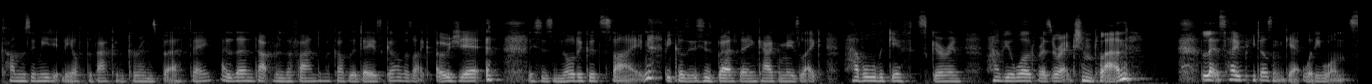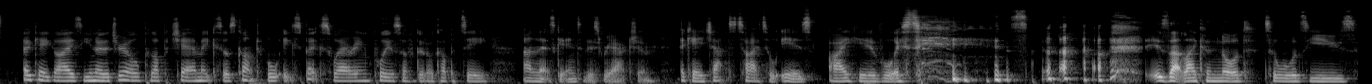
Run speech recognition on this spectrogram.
comes immediately off the back of Guren's birthday. I learned that from the fandom a couple of days ago. I was like, oh shit, this is not a good sign because it's his birthday and Kagami's like, have all the gifts, Guren, have your world resurrection plan. Let's hope he doesn't get what he wants. Okay, guys, you know the drill. Pull up a chair, make yourselves comfortable, expect swearing, pour yourself a good old cup of tea, and let's get into this reaction. Okay, chapter title is I Hear Voices. is that like a nod towards Yu's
